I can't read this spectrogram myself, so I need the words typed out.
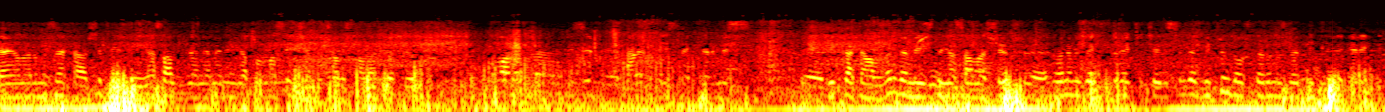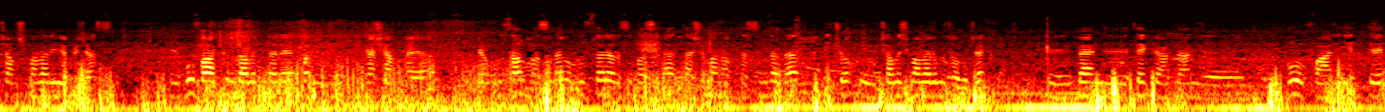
yayalarımıza karşı bir yasal düzenlemenin yapılması için bu çalışmaları yapıyoruz. Umarım e, bizim e, talep ve isteklerimiz e, dikkate alınır ve mecliste yasallaşır. E, önümüzdeki süreç içerisinde bütün dostlarımızla birlikte gerekli çalışmaları yapacağız. Bu farkındalıkları yaşatmaya ve ulusal basına ve uluslararası basına taşıma noktasında da birçok çalışmalarımız olacak. Ben tekrardan bu faaliyette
